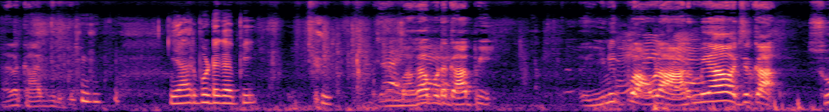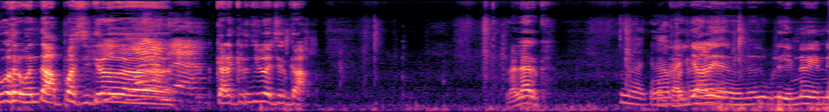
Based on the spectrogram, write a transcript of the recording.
அதனால காய் பிடிக்கும். யார் போட்ட காப்பி? என் மகா போட்ட காப்பி. இனிப்பு அவ்வளோ அருமையா வச்சிருக்கா. சுகர் வந்து அப்பா சீக்கிரம் சொல்லி வச்சிருக்கா. நல்லா இருக்கு கையால உள்ள என்ன என்ன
